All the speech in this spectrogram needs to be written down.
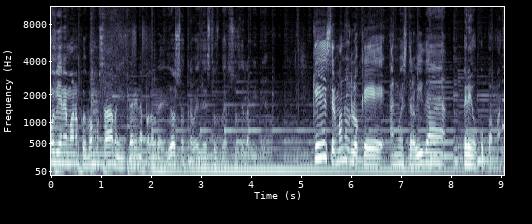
Muy bien, hermanos, pues vamos a meditar en la palabra de Dios a través de estos versos de la Biblia. ¿Qué es, hermanos, lo que a nuestra vida preocupa más?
